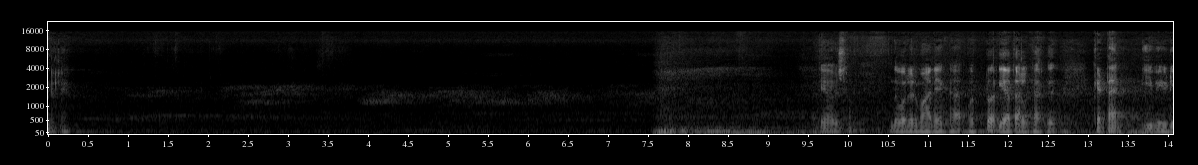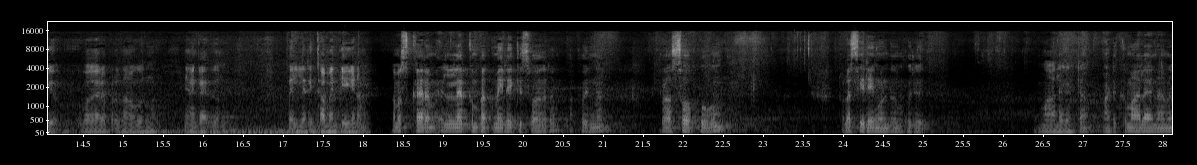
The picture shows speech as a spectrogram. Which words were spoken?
കണ്ടില്ലേ അത്യാവശ്യം ഇതുപോലൊരു മാലയൊക്കെ ഒട്ടും അറിയാത്ത ആൾക്കാർക്ക് കെട്ടാൻ ഈ വീഡിയോ ഉപകാരപ്രദമാകുമെന്ന് ഞാൻ കരുതുന്നു. അപ്പോൾ എല്ലാവരും കമന്റ് ചെയ്യണം. നമസ്കാരം. എല്ലാവർക്കും പത്മയിലേക്ക് സ്വാഗതം. അപ്പോൾ ഇന്ന് റോസോപ്പൂവും തുളസിയിലയും കൊണ്ട് നമുക്കൊരു മാല കെട്ടാം. അടുക്കുമാല എന്നാണ്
